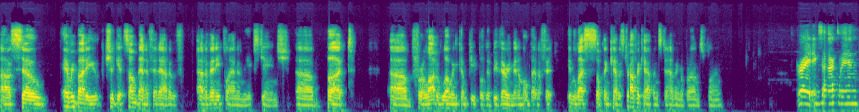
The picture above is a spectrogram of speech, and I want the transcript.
Uh, so everybody should get some benefit out of out of any plan in the exchange, uh, but uh, for a lot of low-income people, there'd be very minimal benefit unless something catastrophic happens to having a bronze plan. Right, exactly. And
